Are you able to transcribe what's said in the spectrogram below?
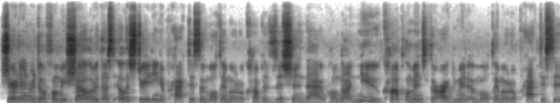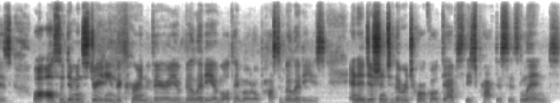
Sheridan and Ridolfo Michel are thus illustrating a practice of multimodal composition that, while not new, complements their argument of multimodal practices while also demonstrating the current variability of multimodal possibilities, in addition to the rhetorical depths these practices lend.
